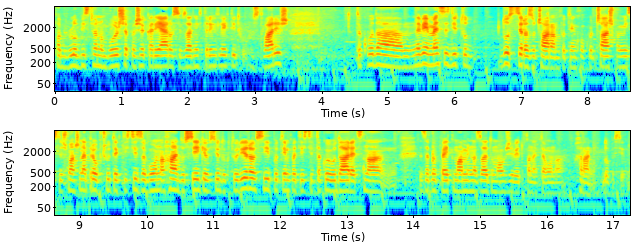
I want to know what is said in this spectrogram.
pa bi bilo bistveno boljše, pa še kariero si v zadnjih treh letih ustvariš. Tako da, ne vem, meni se zdi to dosti razočaran, potem ko končaš, pa misliš, imaš najprej občutek tisti zagon, aha, dosegel si, doktoriral si, potem pa tisti takoj udarec na, zdaj pa pet mami nazaj domov živeti, pa naj te ona hrani, dobesedno.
